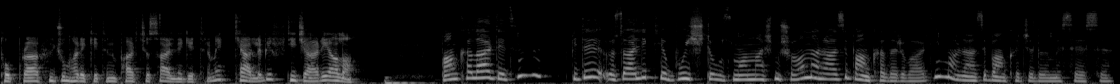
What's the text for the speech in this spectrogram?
toprağa hücum hareketinin parçası haline getirmek karlı bir ticari alan. Bankalar dedin bir de özellikle bu işte uzmanlaşmış olan arazi bankaları var değil mi? Arazi bankacılığı meselesi.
